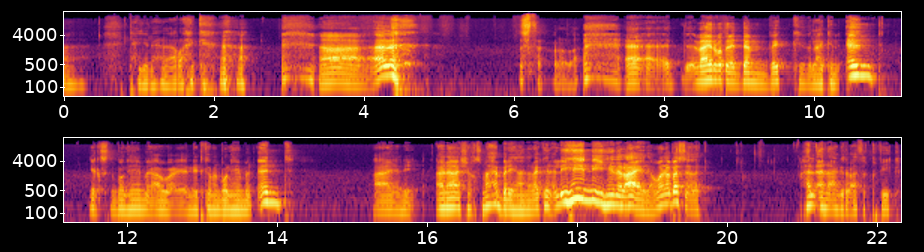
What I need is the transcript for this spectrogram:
تحية عراك آه استغفر الله. آه، آه، ما يربطني الدم بك لكن أنت يقصد بول هيمن أو يعني يتكلم بول هيمن أنت آه يعني أنا شخص ما أحب الإهانة لكن اللي يهيني يهين العائلة وأنا بسألك هل أنا أقدر أثق فيك؟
